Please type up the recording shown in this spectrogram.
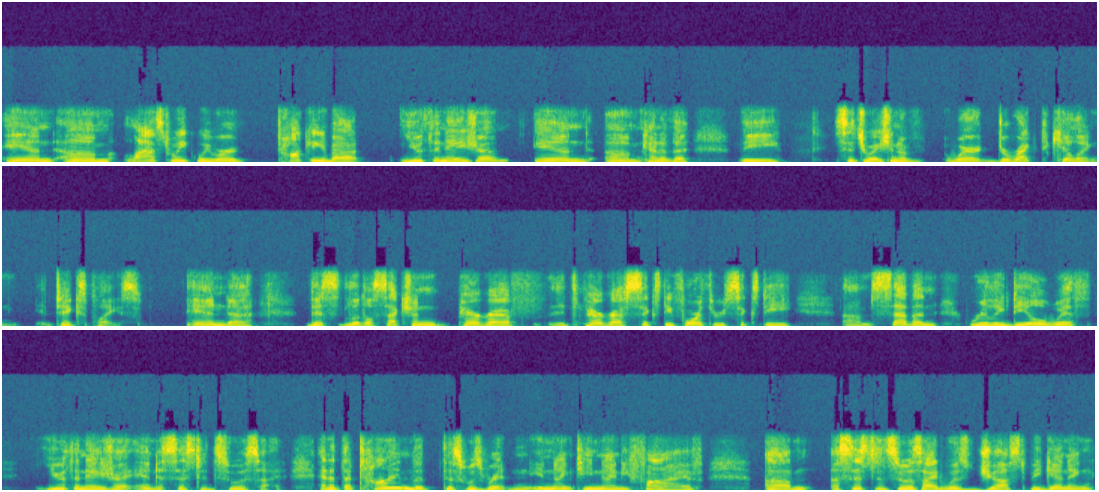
and um, last week we were talking about euthanasia and um, kind of the the situation of where direct killing takes place. And uh, this little section, paragraph, it's paragraph 64 through 67, really deal with euthanasia and assisted suicide. And at the time that this was written in 1995, um, assisted suicide was just beginning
